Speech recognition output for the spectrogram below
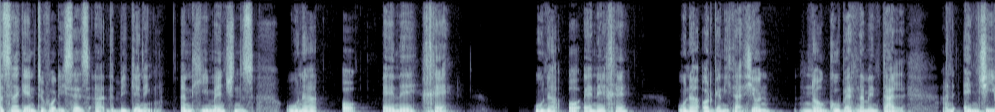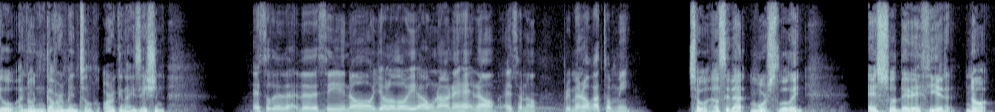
Listen again to what he says at the beginning, and he mentions una ONG. Una ONG, una organización no gubernamental, an NGO, a non governmental organization. Eso de, de, decir, no, yo lo doy a una ONG, no, eso no. Primero lo gasto en mí. So I'll say that more slowly. Eso de decir, no,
